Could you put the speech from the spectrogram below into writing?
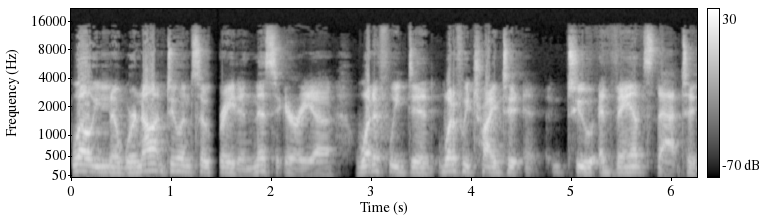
well, you know, we're not doing so great in this area. What if we did? What if we tried to to advance that to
